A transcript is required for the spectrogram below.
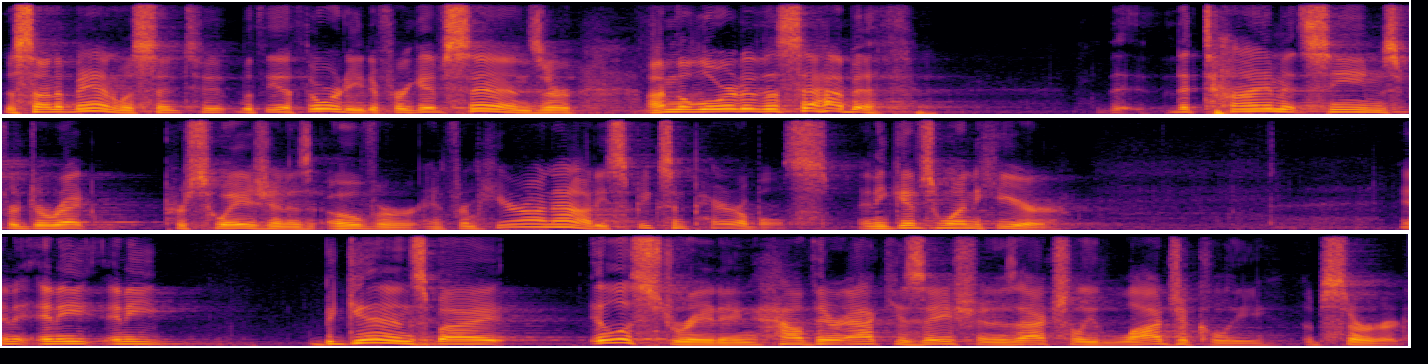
The Son of Man was sent to, with the authority to forgive sins, or I'm the Lord of the Sabbath. The, the time, it seems, for direct persuasion is over. And from here on out, he speaks in parables. And he gives one here. And, and, he, and he begins by illustrating how their accusation is actually logically absurd.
